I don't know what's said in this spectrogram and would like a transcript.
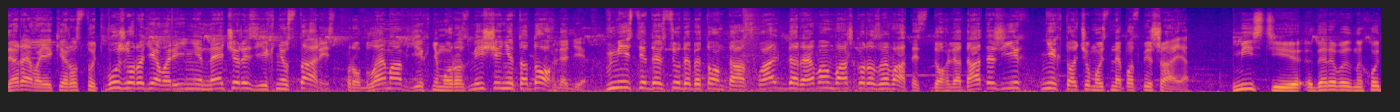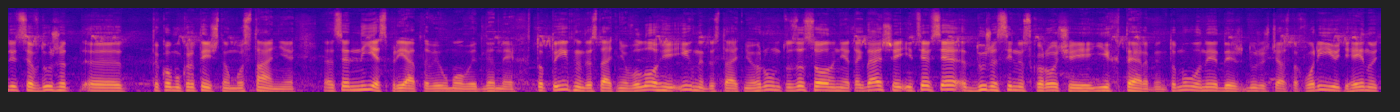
дерева, які ростуть в Ужгороді, аварійні не через їхню старість. Проблема в їхньому розміщенні та догляді. В місті, де всюди бетон та асфальт, деревам важко розвиватись. Доглядати ж їх ніхто чомусь не поспішає. В місті дерева знаходяться в дуже е, такому критичному стані. Е, Це не є сприятливі умови для них. Тобто їх недостатньо вологи, їх недостатньо ґрунту, засолення і так далі. І це все дуже сильно скорочує їх термін. Тому вони дуже часто хворіють, гинуть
